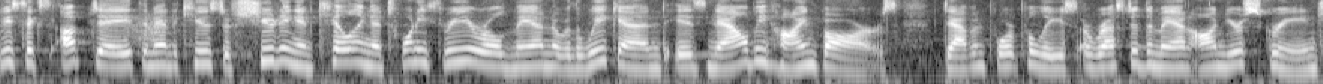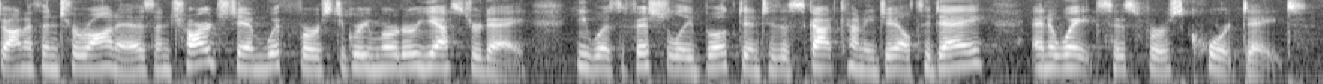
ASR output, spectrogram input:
TV6 update, the man accused of shooting and killing a 23-year-old man over the weekend is now behind bars. Davenport police arrested the man on your screen, Johnathan Terrones, and charged him with first-degree murder yesterday. He was officially booked into the Scott County Jail today and awaits his first court date.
